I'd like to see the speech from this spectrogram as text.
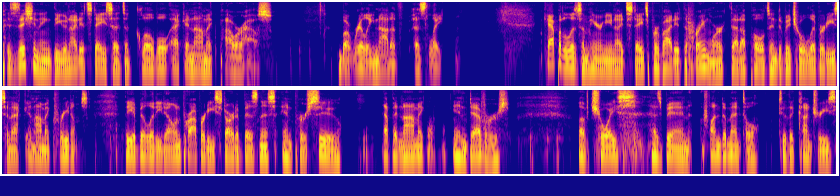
positioning the United States as a global economic powerhouse, but really not of, as late. Capitalism here in the United States provided the framework that upholds individual liberties and economic freedoms. The ability to own property, start a business, and pursue economic endeavors of choice has been fundamental to the country's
